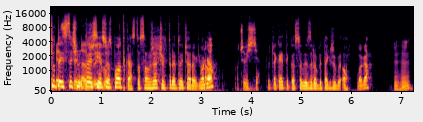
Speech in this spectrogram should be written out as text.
tutaj jesteśmy, to jest jeszcze podcast, to są rzeczy, które tutaj trzeba robić. Uwaga. No, oczywiście. Poczekaj, tylko sobie zrobię tak, żeby... O, uwaga. Mhm.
